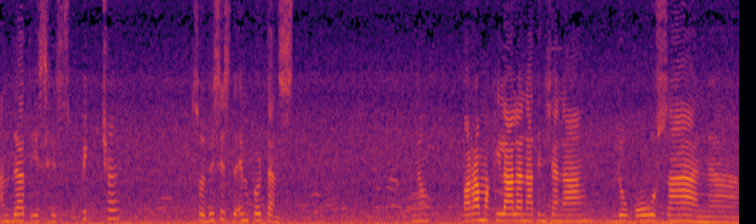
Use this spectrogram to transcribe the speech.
and that is his picture. So this is the importance no para makilala natin siya ng lubusan na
